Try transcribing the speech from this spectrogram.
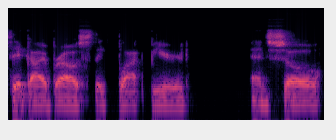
thick eyebrows, thick black beard. And so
